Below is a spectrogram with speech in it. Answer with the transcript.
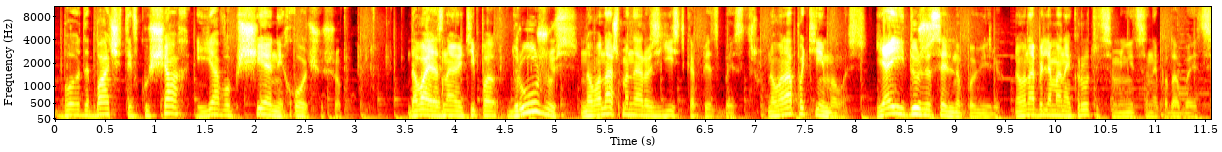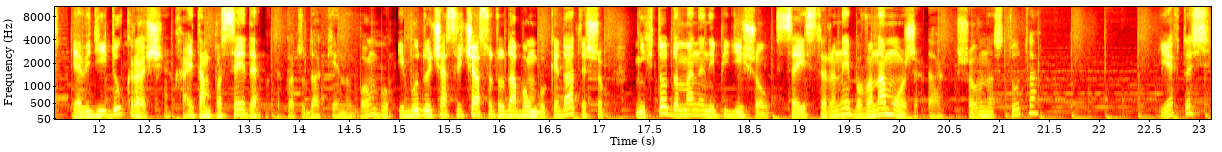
буде бачити в кущах, і я взагалі не хочу, щоб. Давай, я знаю, типа, дружусь, но вона ж мене роз'їсть капець бистро. Ну вона потімилась. Я їй дуже сильно повірю. Ну вона біля мене крутиться, мені це не подобається. Я відійду краще, хай там посиде. Отако туди кину бомбу. І буду час від часу туди бомбу кидати, щоб ніхто до мене не підійшов з цієї сторони, бо вона може. Так, що в нас тут? Є хтось?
